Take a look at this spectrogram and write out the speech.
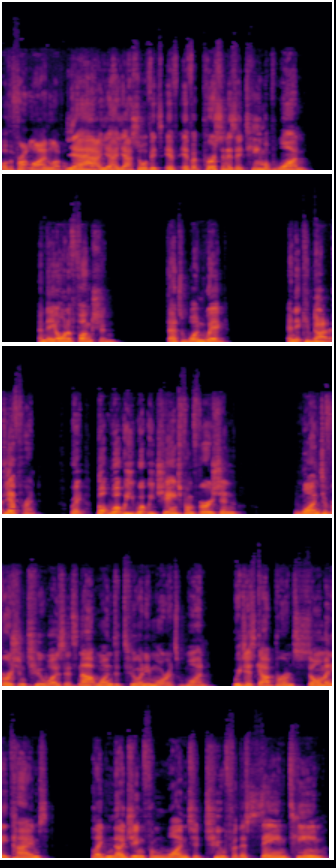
Oh the front line level. Yeah okay. yeah yeah. So if it's if, if a person is a team of one and they own a function, that's one wig. And it can be it. different, right? But what we what we changed from version one to version two was it's not one to two anymore, it's one. We just got burned so many times, like nudging from one to two for the same team.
